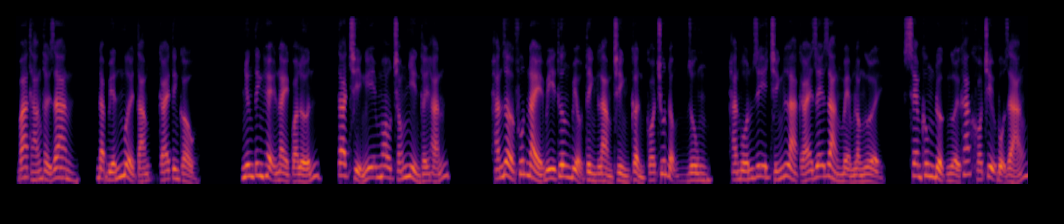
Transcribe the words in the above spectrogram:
3 tháng thời gian, đã biến 18 cái tinh cầu. Nhưng tinh hệ này quá lớn, ta chỉ nghĩ mau chóng nhìn thấy hắn. Hắn giờ phút này bi thương biểu tình làm trình cẩn có chút động dung, hắn vốn dĩ chính là cái dễ dàng mềm lòng người, xem không được người khác khó chịu bộ dáng,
